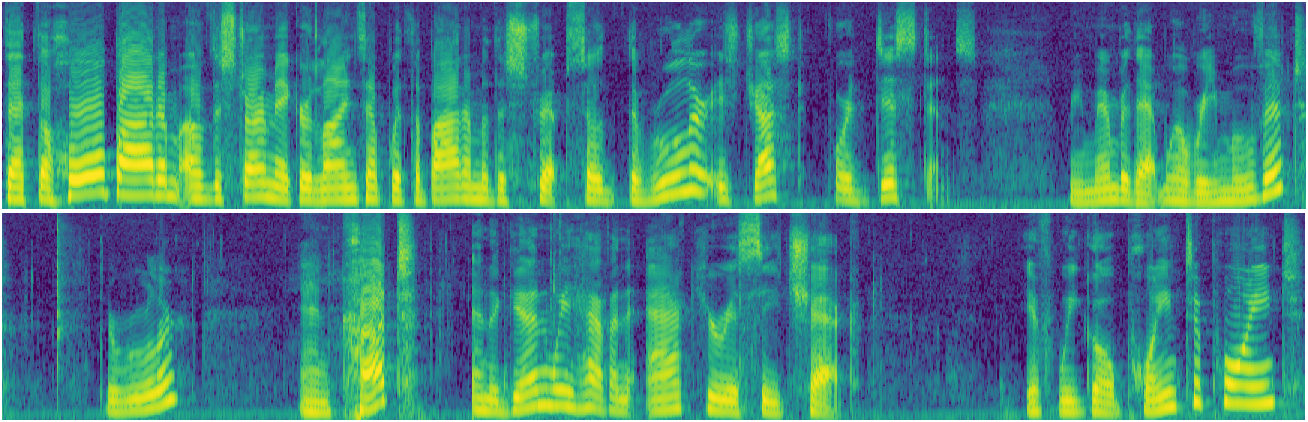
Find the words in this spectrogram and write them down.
that the whole bottom of the Starmaker lines up with the bottom of the strip. So the ruler is just for distance. Remember that. We'll remove it, the ruler, and cut. And again, we have an accuracy check. If we go point to point,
